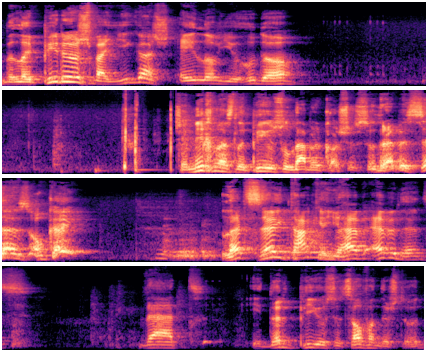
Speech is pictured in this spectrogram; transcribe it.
Pirush Vayigash Elov Yehuda Shenichnas lepius kosher. So the Rebbe says, okay, let's say Take, you have evidence that he didn't pius itself understood.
